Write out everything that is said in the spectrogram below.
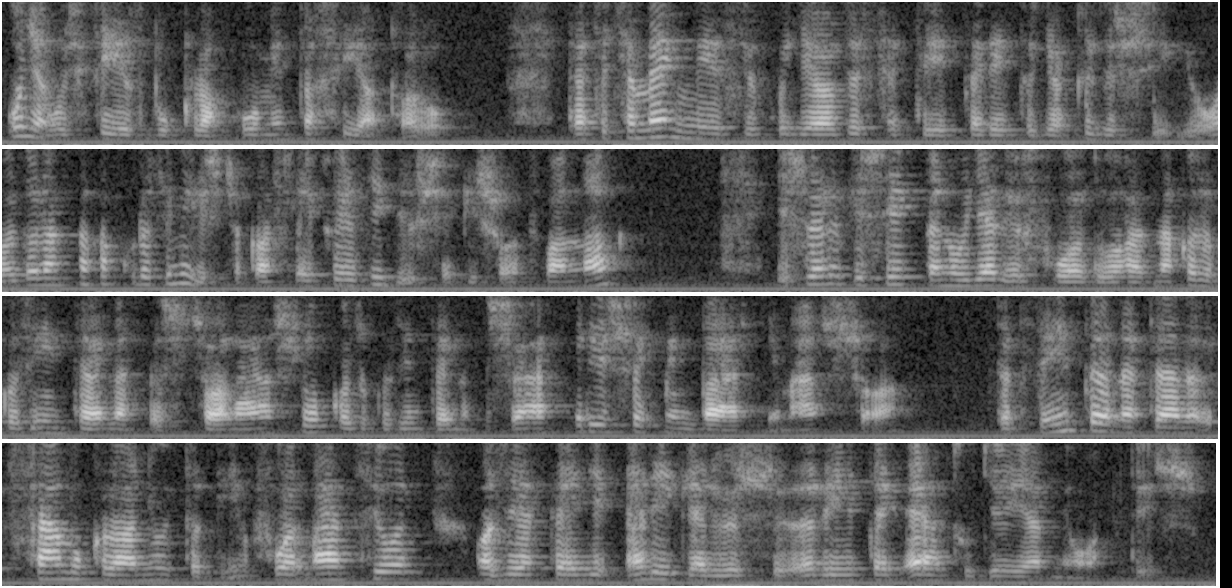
ugyanúgy Facebook lakó, mint a fiatalok. Tehát, hogyha megnézzük ugye az összetételét ugye a közösségi oldalaknak, akkor azért mégiscsak azt látjuk, hogy az idősek is ott vannak, és velük is éppen úgy előfordulhatnak azok az internetes csalások, azok az internetes átverések, mint bárki mással. Tehát az interneten számukra nyújtott információt azért egy elég erős réteg el tudja érni ott is.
